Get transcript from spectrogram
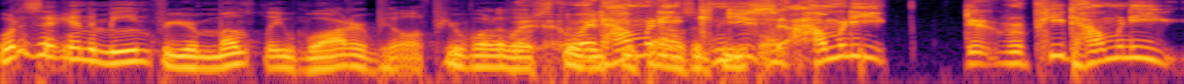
what is that going to mean for your monthly water bill if you're one of those? Wait, wait how many? Can people? you how many? Repeat how many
